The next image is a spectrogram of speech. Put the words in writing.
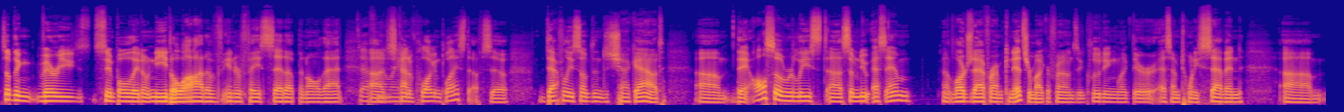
something very simple. They don't need a lot of interface setup and all that. Uh, just kind of plug and play stuff. So definitely something to check out. Um, they also released uh, some new SM uh, large diaphragm condenser microphones, including like their SM27. Um,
